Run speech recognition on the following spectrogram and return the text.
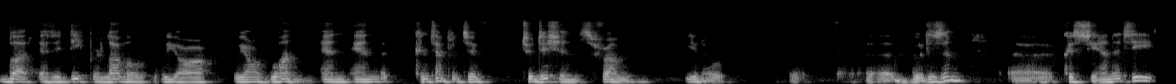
but at a deeper level we are we are one. And and the contemplative traditions from you know uh, Buddhism, uh, Christianity,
